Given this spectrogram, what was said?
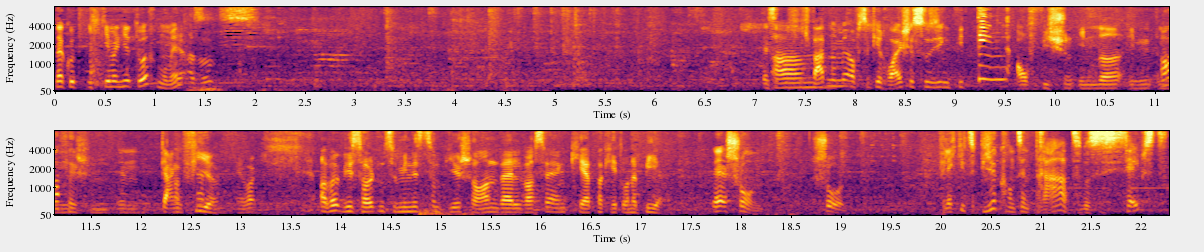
Na gut, ich gehe mal hier durch. Moment. Also. Also Ähm. ich, ich warte nur mehr auf so Geräusche, so irgendwie Ding aufwischen in der in, in, Aufwischen? in Gang 4. Jawohl. Aber wir sollten zumindest zum Bier schauen, weil was wäre ein Care-Paket ohne Bier? Ja, schon. Schon. Vielleicht gibt es Bierkonzentrat, was sie selbst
